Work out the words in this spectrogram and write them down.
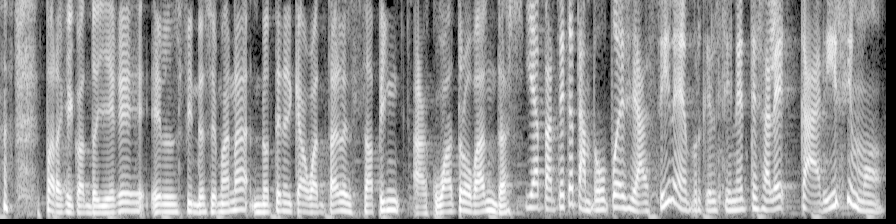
para que cuando llegue el fin de semana no tener que aguantar el zapping a cuatro bandas. Y aparte que tampoco puedes ir al cine, porque el cine te sale carísimo.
